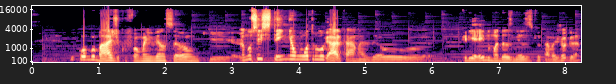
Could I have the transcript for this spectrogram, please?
o pombo mágico foi uma invenção que... Eu não sei se tem em algum outro lugar, tá? Mas eu criei numa das mesas que eu tava jogando.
